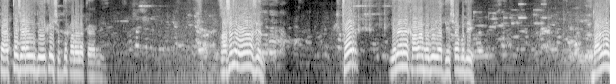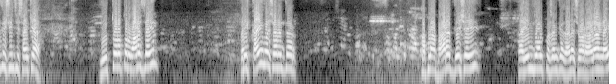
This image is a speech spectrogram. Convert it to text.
त्या अत्याचाराविरुद्ध एकही शब्द काढायला तयार नाही. असं जर होणार असेल तर येणाऱ्या काळामध्ये या देशामध्ये बांगलादेशींची संख्या ही उत्तरोत्तर वाढत जाईल आणि काही वर्षानंतर आपला भारत देशही हा हिंदू अल्पसंख्य झाल्याशिवाय राहणार नाही.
